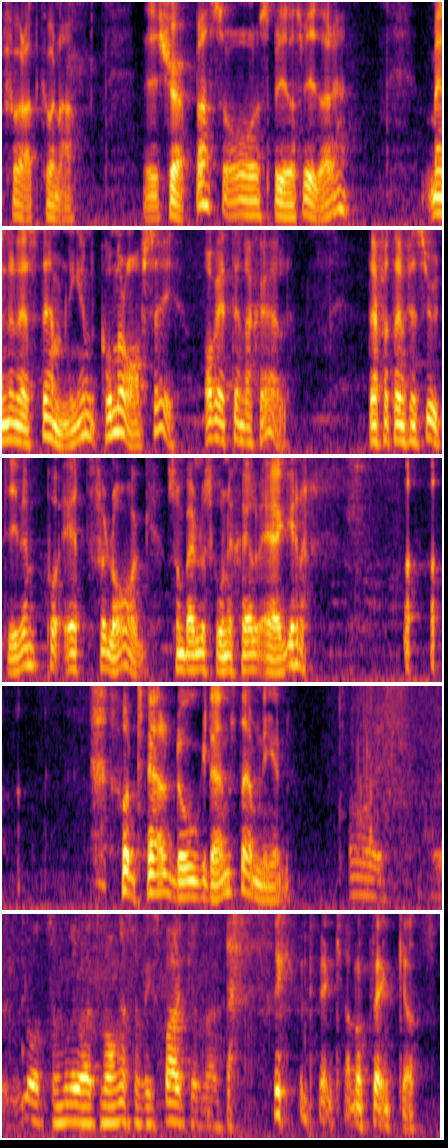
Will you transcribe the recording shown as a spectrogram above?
för att kunna köpas och spridas vidare. Men den här stämningen kommer av sig av ett enda skäl. Därför att den finns utgiven på ett förlag som Berlusconi själv äger. och där dog den stämningen. Oj. Det låter som det var rätt många som fick sparken där. det kan nog tänkas.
